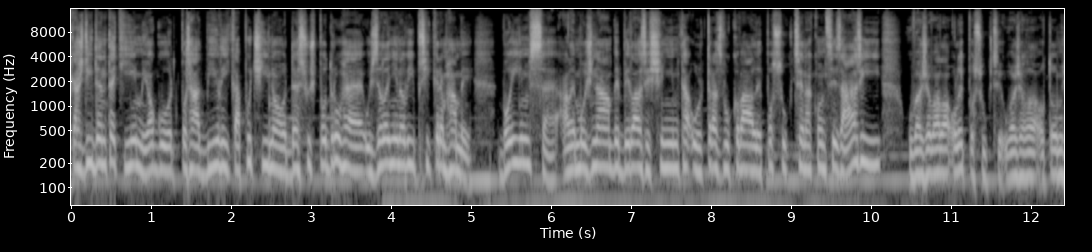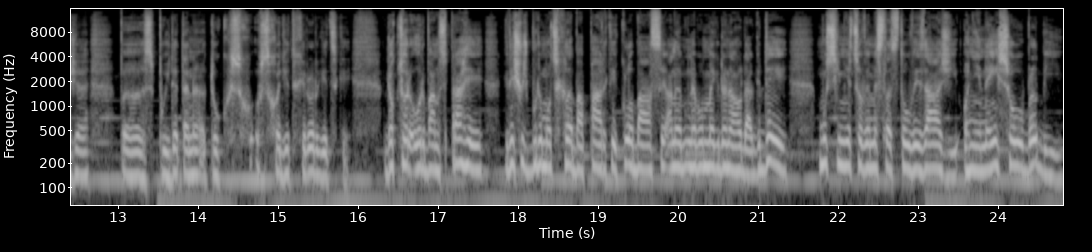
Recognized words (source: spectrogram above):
Každý den teď jím jogurt, pořád bílý, kapučíno, dnes už po druhé, už zeleninový příkrm hamy. Bojím se, ale možná by byla řešením ta ultrazvuková liposukce na konci září. Uvažovala o liposukci, uvažovala o tom, že půjde ten tuk schodit chirurgicky. Doktor Urban z Prahy, když už budu moc chleba, párky, klobásy a ne, nebo McDonalda, kdy? Musím něco vymyslet s tou vizáží. Oni nejsou blbí.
